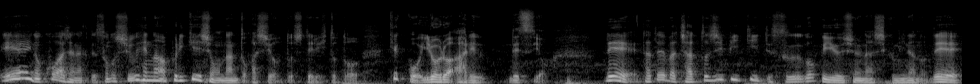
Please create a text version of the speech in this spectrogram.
ー、AI のコアじゃなくてその周辺のアプリケーションを何とかしようとしてる人と結構いろいろあるんですよ。で例えばチャット GPT ってすごく優秀な仕組みなので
